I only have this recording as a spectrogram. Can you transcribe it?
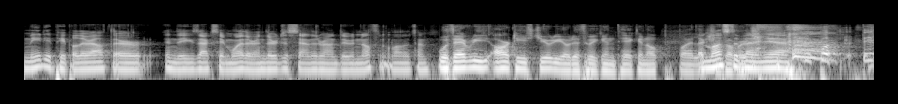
The media people, they're out there in the exact same weather, and they're just standing around doing nothing a lot of the time. Was every RTE studio this weekend taken up by It election must coverage? have been, yeah. But do,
